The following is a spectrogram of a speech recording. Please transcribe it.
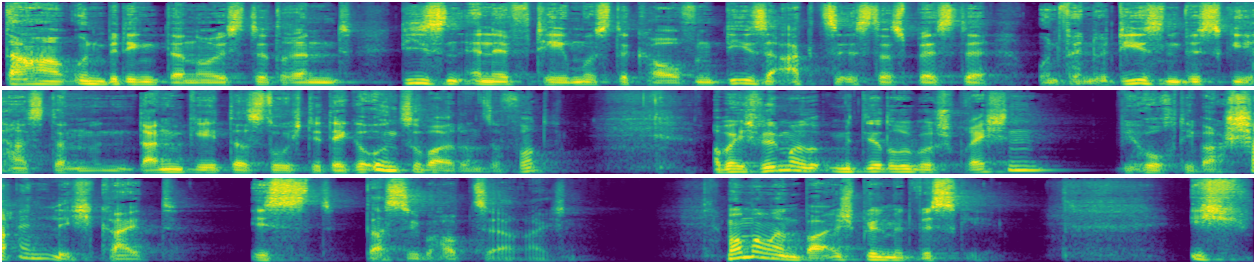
da unbedingt der neueste Trend, diesen NFT musst du kaufen, diese Aktie ist das Beste und wenn du diesen Whisky hast, dann, dann geht das durch die Decke und so weiter und so fort. Aber ich will mal mit dir darüber sprechen, wie hoch die Wahrscheinlichkeit ist, das überhaupt zu erreichen. Machen wir mal ein Beispiel mit Whisky. Ich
